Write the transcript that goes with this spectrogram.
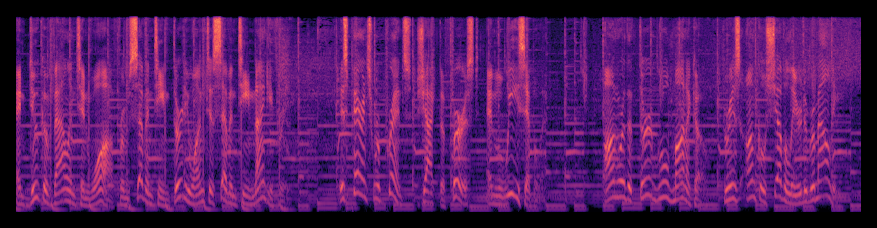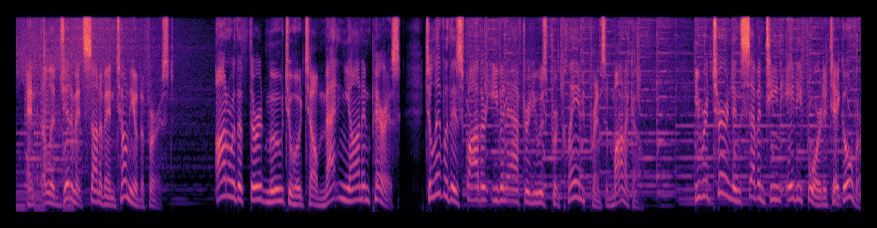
and Duke of Valentinois from 1731 to 1793. His parents were Prince Jacques I and Louise Hippolyte. Honor III ruled Monaco through his uncle Chevalier de Grimaldi, an illegitimate son of Antonio I. Honor III moved to Hotel Matignon in Paris to live with his father even after he was proclaimed Prince of Monaco. He returned in 1784 to take over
